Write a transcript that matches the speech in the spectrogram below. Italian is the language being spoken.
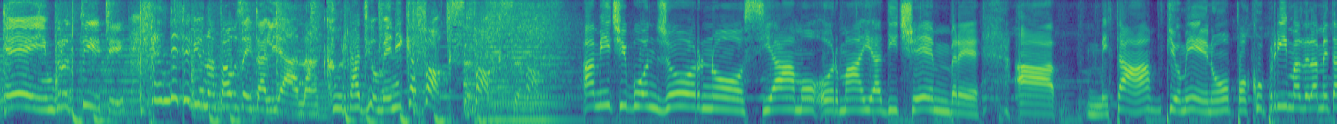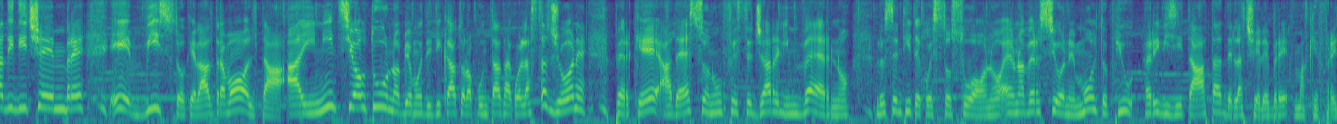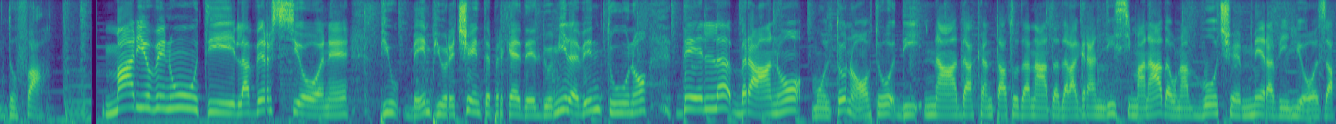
Ehi, imbruttiti! Prendetevi una pausa italiana con Radio Menica Fox. Fox. Amici, buongiorno! Siamo ormai a dicembre, a metà più o meno, poco prima della metà di dicembre e visto che l'altra volta a inizio autunno abbiamo dedicato la puntata a quella stagione, perché adesso non festeggiare l'inverno? Lo sentite questo suono? È una versione molto più rivisitata della celebre Ma che freddo fa. Mario Venuti, la versione più, ben più recente perché è del 2021 del brano molto noto di Nada, cantato da Nada, dalla grandissima Nada, una voce meravigliosa.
